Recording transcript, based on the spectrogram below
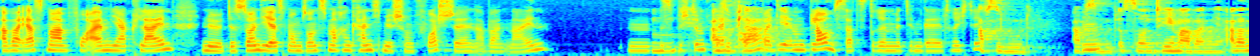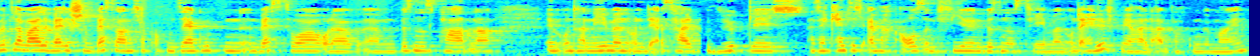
aber erstmal vor einem Jahr klein. Nö, das sollen die erstmal umsonst machen, kann ich mir schon vorstellen, aber nein. Hm, mhm. Ist bestimmt also vielleicht also auch bei dir im Glaubenssatz drin mit dem Geld, richtig? Absolut. Absolut, mhm. ist so ein Thema bei mir. Aber mittlerweile werde ich schon besser und ich habe auch einen sehr guten Investor oder ähm, Businesspartner im Unternehmen und der ist halt wirklich, also er kennt sich einfach aus in vielen Business-Themen und er hilft mir halt einfach ungemein.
